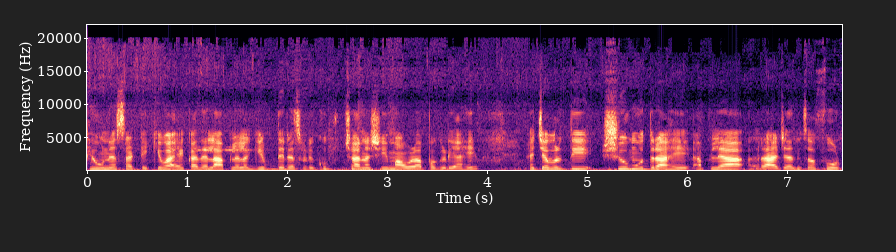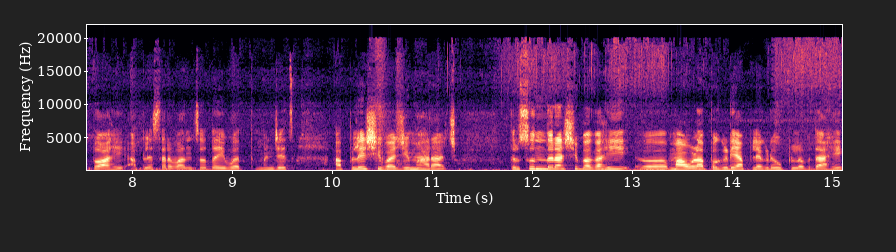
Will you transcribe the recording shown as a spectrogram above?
ठेवण्यासाठी किंवा एखाद्याला आपल्याला गिफ्ट देण्यासाठी खूप छान अशी मावळा पगडी आहे. ह्याच्यावरती शिवमुद्रा आहे आपल्या राजांचा फोटो आहे आपल्या सर्वांचं दैवत म्हणजेच आपले शिवाजी महाराज. तर सुंदर अशी बघा ही मावळा पगडी आपल्याकडे उपलब्ध आहे.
